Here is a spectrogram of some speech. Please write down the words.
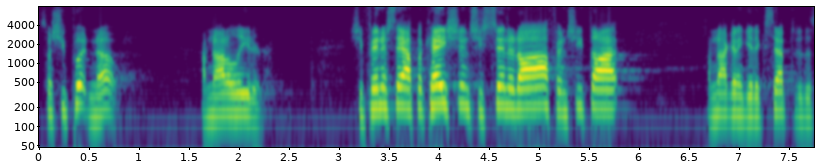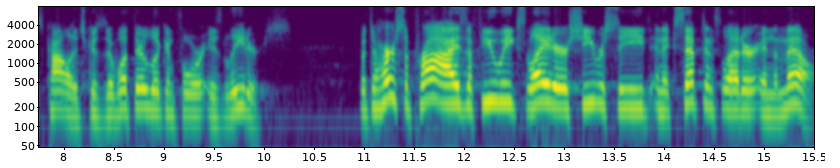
So she put no, I'm not a leader. She finished the application, she sent it off, and she thought, I'm not going to get accepted to this college because what they're looking for is leaders. But to her surprise, a few weeks later, she received an acceptance letter in the mail.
